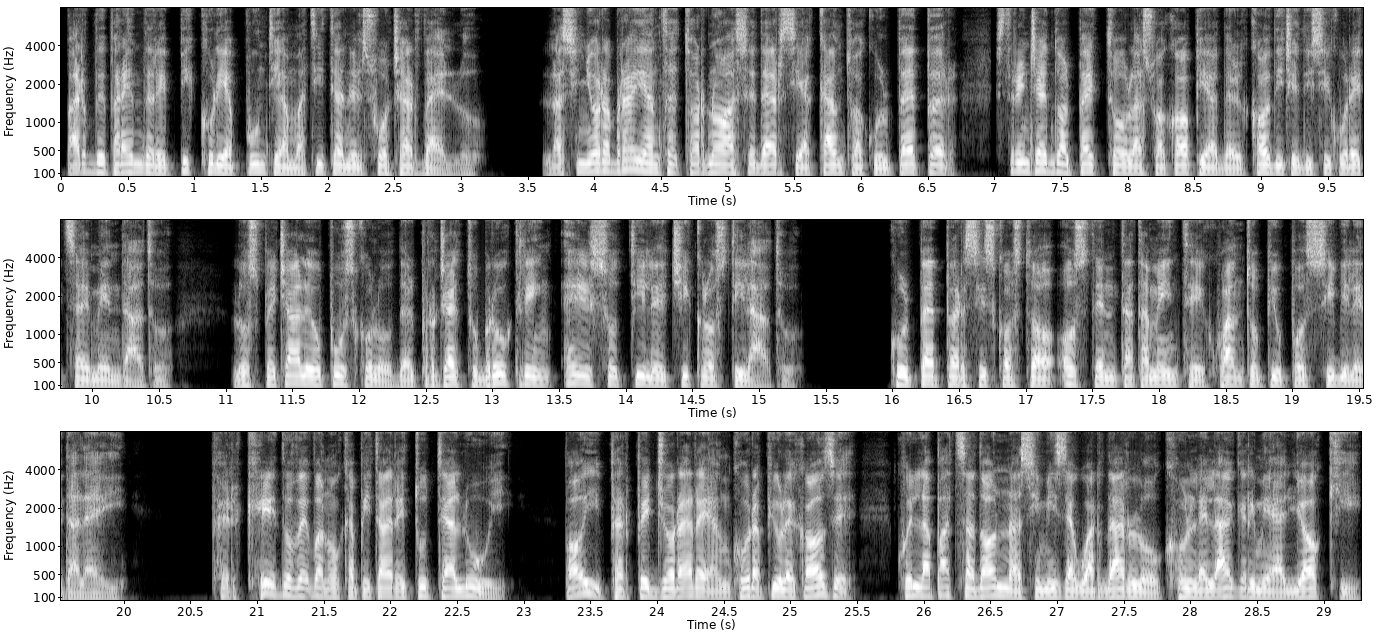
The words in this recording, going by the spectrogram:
Parve prendere piccoli appunti a matita nel suo cervello. La signora Bryant tornò a sedersi accanto a Culpepper, stringendo al petto la sua copia del codice di sicurezza emendato, lo speciale opuscolo del progetto Brooklyn e il sottile ciclo stilato. Culpepper si scostò ostentatamente quanto più possibile da lei. Perché dovevano capitare tutte a lui? Poi, per peggiorare ancora più le cose, quella pazza donna si mise a guardarlo con le lagrime agli occhi,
